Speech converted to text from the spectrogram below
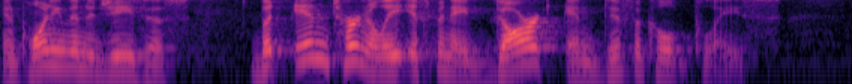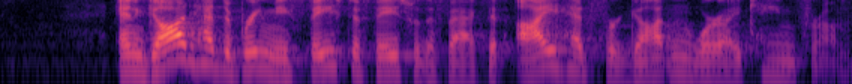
and pointing them to Jesus. But internally, it's been a dark and difficult place. And God had to bring me face to face with the fact that I had forgotten where I came from.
